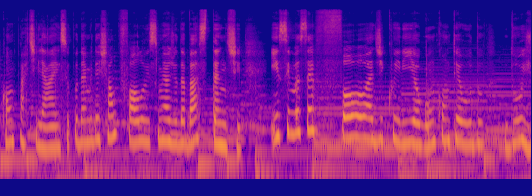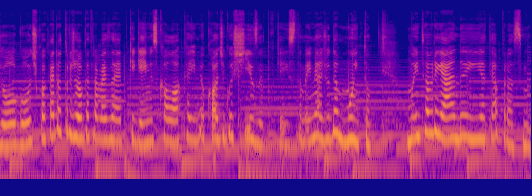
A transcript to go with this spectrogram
compartilhar e se puder me deixar um follow, isso me ajuda bastante. E se você for adquirir algum conteúdo do jogo ou de qualquer outro jogo através da Epic Games, coloca aí meu código XISA, porque isso também me ajuda muito. Muito obrigada e até a próxima!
